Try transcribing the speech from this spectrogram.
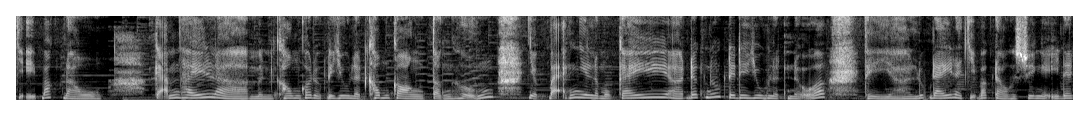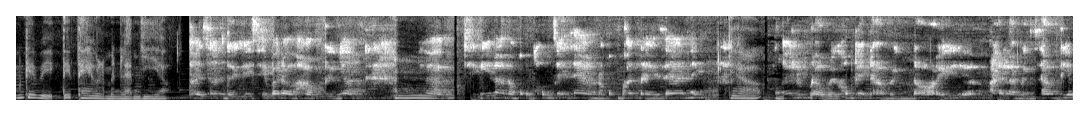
chị bắt đầu cảm thấy là mình không có được đi du lịch không còn tận hưởng Nhật Bản như là một cái ờ, đất nước để đi du lịch nữa thì ờ, lúc đấy là chị bắt đầu suy nghĩ đến cái việc tiếp theo là mình làm gì ạ? thời gian đấy thì chị bắt đầu học tiếng Nhật Ừ, là chị nghĩ là nó cũng không dễ dàng nó cũng cần thời gian ấy. Dạ, ngay lúc đầu mình không thể nào mình nói hay là mình giao tiếp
